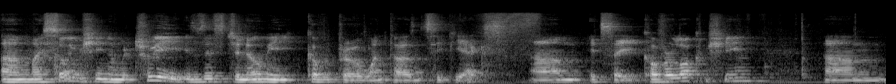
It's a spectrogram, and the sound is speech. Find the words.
Um, my sewing machine number three is this Janome CoverPro 1000 CPX. Um, it's a cover lock machine. Um,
